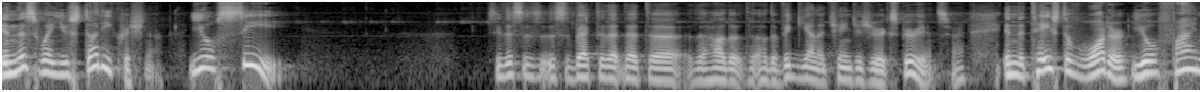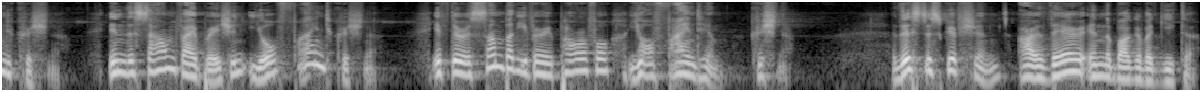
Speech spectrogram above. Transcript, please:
In this way, you study Krishna. You'll see See, this is this is back to that that uh, the, how the how the vijnana changes your experience. Right? In the taste of water, you'll find Krishna. In the sound vibration, you'll find Krishna. If there is somebody very powerful, you'll find him, Krishna. This description are there in the Bhagavad Gita.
